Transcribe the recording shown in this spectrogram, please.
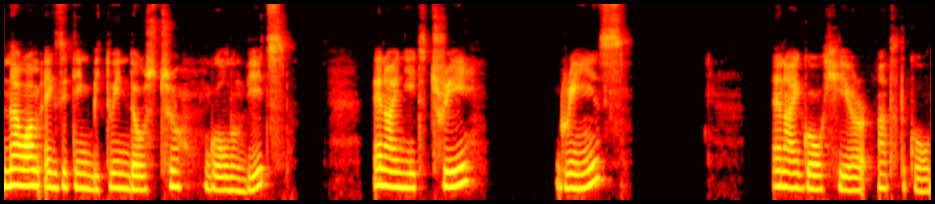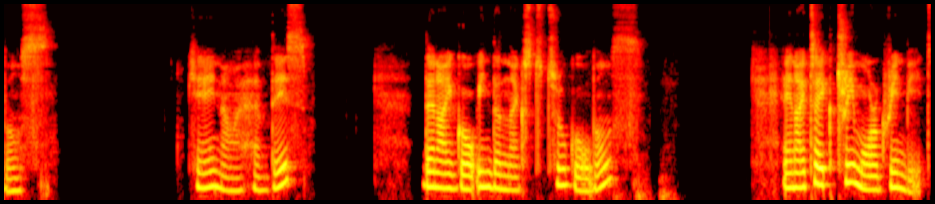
Now I'm exiting between those two golden beads and I need three greens. And I go here at the goldens. Okay now I have this. Then I go in the next two goldens. And I take three more green beads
